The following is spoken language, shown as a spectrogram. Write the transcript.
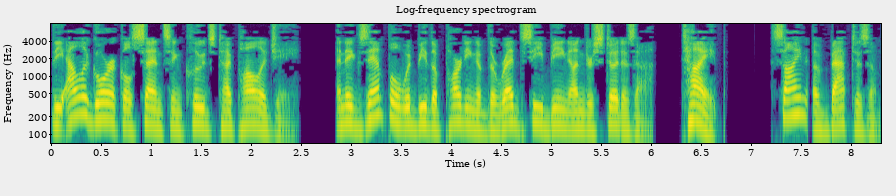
The allegorical sense includes typology. An example would be the parting of the Red Sea being understood as a type sign of baptism.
